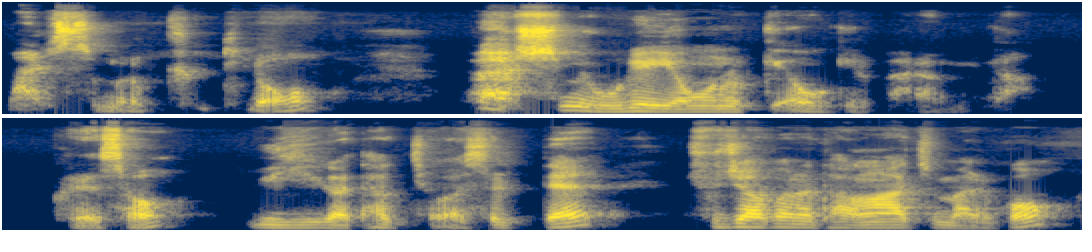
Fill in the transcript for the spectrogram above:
말씀으로 큐티로 열심히 우리의 영혼을 깨우길 바랍니다. 그래서 위기가 닥쳐왔을 때 주저하거나 당황하지 말고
